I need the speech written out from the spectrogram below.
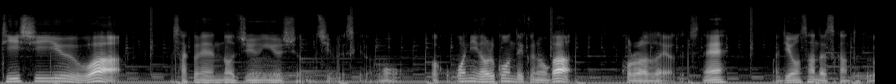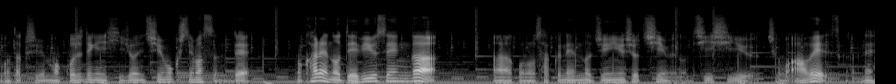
TCU は昨年の準優勝のチームですけども、ここに乗り込んでいくのがコロラド大学ですね。ディオン・サンダース監督、私、も個人的に非常に注目してますんで、彼のデビュー戦があこの昨年の準優勝チームの TCU、しかもアウェーですからね。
